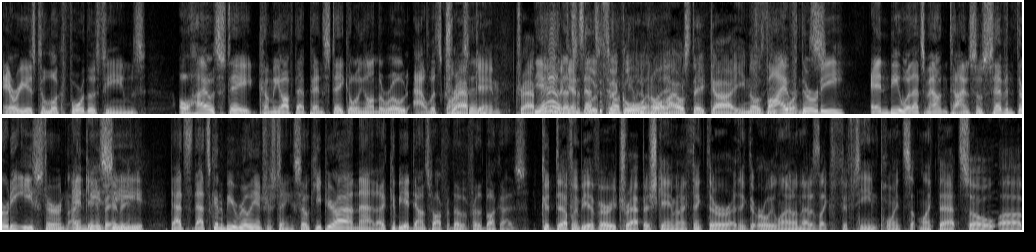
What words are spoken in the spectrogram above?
areas to look for those teams. Ohio State coming off that Penn State going on the road at Wisconsin. Trap game. Trap Yeah, game that's a- against that's Luke a tough game Fickell, to an play. Ohio State guy. He knows the Five importance. thirty NB. Well, that's Mountain Time, so seven thirty Eastern. Night game, NBC. baby. That's that's going to be really interesting. So keep your eye on that. That could be a down spot for the for the Buckeyes. Could definitely be a very trappish game, and I think they're I think the early line on that is like 15 points, something like that. So uh,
